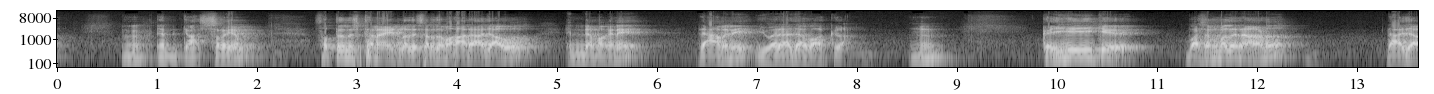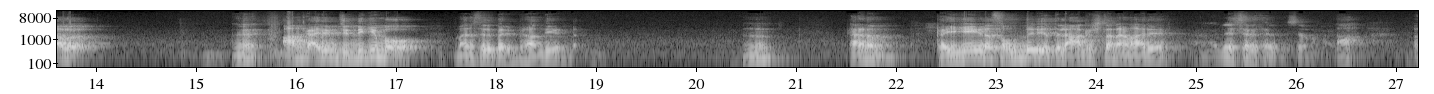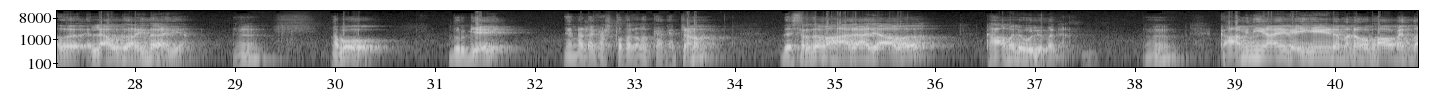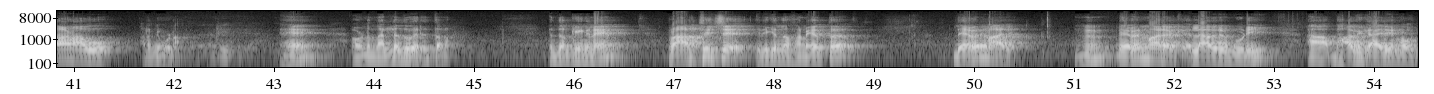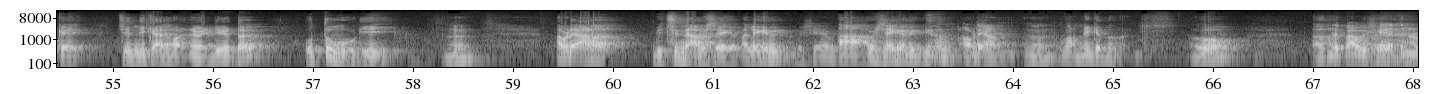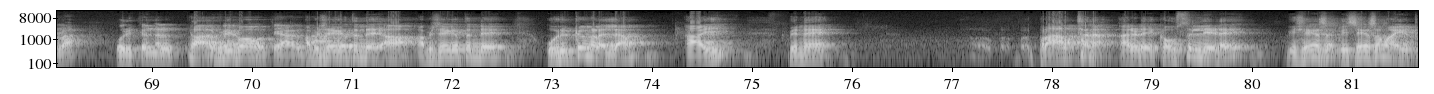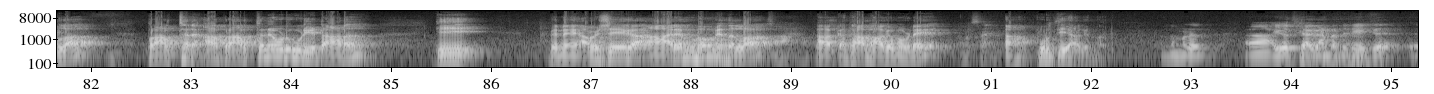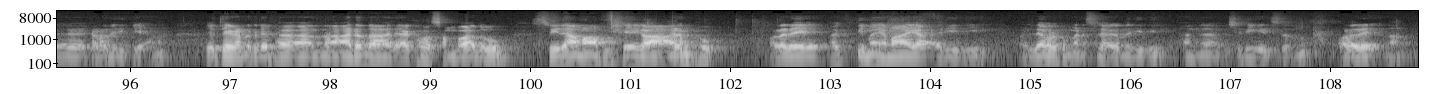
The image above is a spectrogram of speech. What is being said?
എനിക്ക് ആശ്രയം. സത്യനിഷ്ഠനായിട്ടുള്ള ദശരഥ മഹാരാജാവ് എന്റെ മകനെ രാമനെ യുവരാജാവാക്കുക. ഉം. കൈകേയിക്ക് വശംവദനാണ് രാജാവ്? ആ കാര്യം ചിന്തിക്കുമ്പോൾ മനസ്സിൽ പരിഭ്രാന്തിയുണ്ട്. കാരണം കൈകയുടെ സൗന്ദര്യത്തിൽ ആകൃഷ്ടനാണ് ആര് ദശരഥൻ ദശരഥ ആ അത് എല്ലാവർക്കും അറിയുന്ന കാര്യമാണ് അപ്പോൾ ദുർഗേ ഞങ്ങളുടെ കഷ്ടതകളൊക്കെ അകറ്റണം ദശരഥ മഹാരാജാവ് കാമലോലുപനാണ്. കാമിനിയായ കൈകയുടെ മനോഭാവം എന്താണാവോ അറിഞ്ഞുകൂടാ. ഏ? അതുകൊണ്ട് നല്ലത് വരുത്തണം. എന്നൊക്കെ ഇങ്ങനെ പ്രാർത്ഥിച്ച് ഇരിക്കുന്ന സമയത്ത് ദേവന്മാർ ദേവന്മാരൊക്കെ എല്ലാവരും കൂടി ആ ഭാവി കാര്യങ്ങളൊക്കെ ചിന്തിക്കാൻ വേണ്ടിയിട്ട് ഒത്തുകൂടി. അവിടെയാണ് വിച്ഛിന്നാഭിഷേകം അല്ലെങ്കിൽ ആ അഭിഷേക വിഗ്രഹം അവിടെയാണ് വർണിക്കുന്നത്. അപ്പോൾ നമ്മളിപ്പോൾ അഭിഷേകത്തിനുള്ള ഒരുക്കങ്ങൾ അഭിഷേകത്തിന്റെ ഇവിടെ ഇപ്പോൾ അഭിഷേകത്തിന്റെ ആ അഭിഷേകത്തിന്റെ ഒരുക്കങ്ങളെല്ലാം ആയി. പിന്നെ പ്രാർത്ഥന ആരുടെ? കൗസല്യയുടെ വിശേഷ വിശേഷമായിട്ടുള്ള പ്രാർത്ഥന. ആ പ്രാർത്ഥനയോട് കൂടിയിട്ടാണ് ഈ പിന്നെ അഭിഷേക ആരംഭം എന്നുള്ള ആ കഥാഭാഗം അവിടെ ആ പൂർത്തിയാകുന്നത്. നമ്മൾ അയോധ്യാഖണ്ഡത്തിലേക്ക് കടന്നിരിക്കുകയാണ്. യുദ്ധകാണ്ഡത്തിലെ നാരദ രാഘവ സംവാദവും ശ്രീരാമാഭിഷേക ആരംഭവും വളരെ ഭക്തിമയമായ രീതിയിൽ എല്ലാവർക്കും മനസ്സിലാകുന്ന രീതിയിൽ അങ്ങ് വിശദീകരിച്ചു തന്നു വളരെ നന്ദി.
